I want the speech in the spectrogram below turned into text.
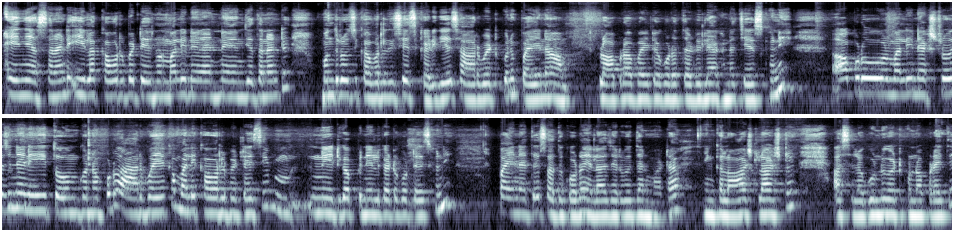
ఏం చేస్తానంటే ఇలా కవర్ పెట్టేసిన మళ్ళీ నేను వెంటనే ఏం చేస్తానంటే ముందు రోజు కవర్ తీసేసి కడిగేసి ఆరబెట్టుకొని పైన లోపల బయట కూడా తడి లేకుండా చేసుకుని అప్పుడు మళ్ళీ నెక్స్ట్ రోజు నేను ఈ తోముకున్నప్పుడు ఆరిపోయాక మళ్ళీ కవర్లు పెట్టేసి నీట్గా పిన్నీళ్ళు కట్ట కొట్టేసుకుని పైన అయితే సర్దుకోవడం ఇలా జరుగుద్ది అనమాట ఇంకా లాస్ట్ లాస్ట్ అసలు గుండు కట్టుకున్నప్పుడు అయితే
